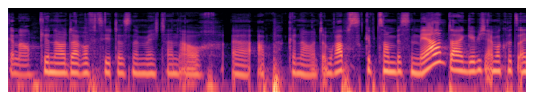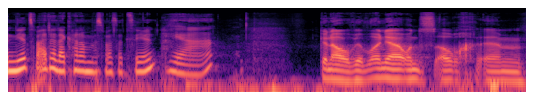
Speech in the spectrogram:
Genau. Genau, darauf zieht das nämlich dann auch äh, ab. Genau. Und im Raps gibt es noch ein bisschen mehr. Da gebe ich einmal kurz an Nils weiter, der kann noch ein bisschen was erzählen. Ja. Genau, wir wollen ja uns auch ähm,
